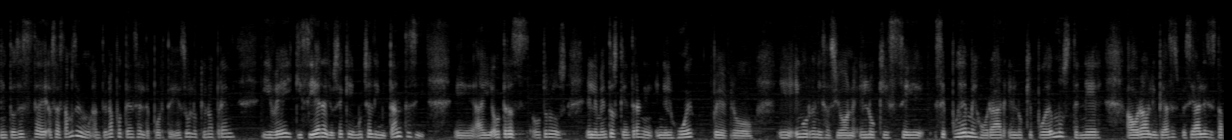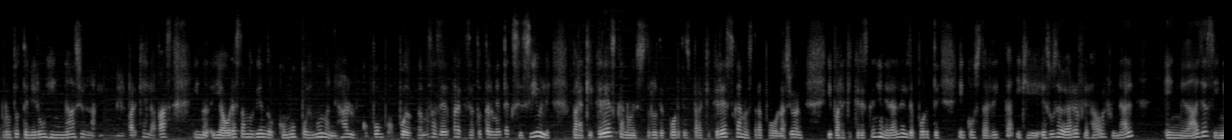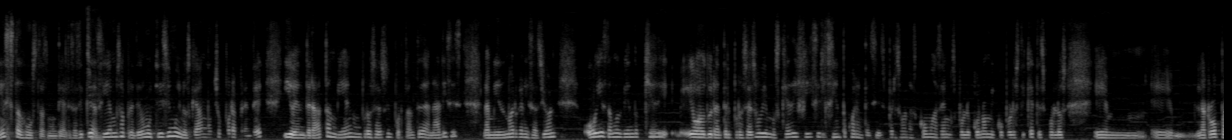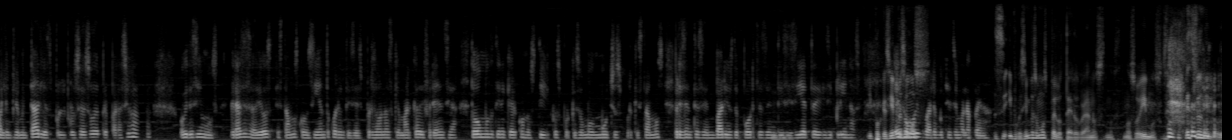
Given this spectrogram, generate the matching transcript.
Entonces, eh, o sea, estamos ante una potencia del deporte y eso es lo que uno aprende y ve y quisiera. Yo sé que hay muchas limitantes y eh, hay otras, otros elementos que entran en, el juego pero eh, en organización, en lo que se, se puede mejorar, en lo que podemos tener. Ahora Olimpiadas Especiales está pronto tener un gimnasio en, el Parque de la Paz y, y, ahora estamos viendo cómo podemos manejarlo, cómo podemos hacer para que sea totalmente accesible, para que crezcan nuestros deportes, para que crezca nuestra población y para que crezca en general el deporte en Costa Rica y que eso se vea reflejado al final en medallas y en estas justas mundiales. Así que así hemos aprendido muchísimo y nos queda mucho por aprender y vendrá también un proceso importante de análisis. La misma organización, hoy estamos viendo que, o durante el proceso vimos qué difícil, 146 personas, cómo hacemos por lo económico, por los tiquetes, por los em, em, la ropa, la implementarias, por el proceso de preparación. Hoy decimos, gracias a Dios, estamos con 146 personas que marca diferencia. Todo el mundo tiene que ver con los ticos porque somos muchos, porque estamos presentes en varios deportes, en 17 disciplinas. Y porque siempre somos... vale muchísimo la pena. Sí, y porque siempre somos peloteros, ¿verdad? Nos, nos, oímos. Eso ni lo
